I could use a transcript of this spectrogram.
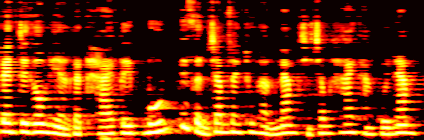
Pentagonia gặt hái tới 40% doanh thu hàng năm chỉ trong 2 tháng cuối năm –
